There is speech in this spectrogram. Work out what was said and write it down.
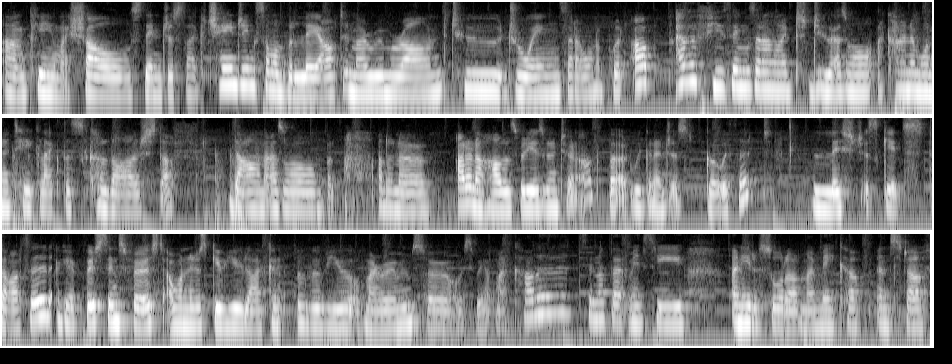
um, cleaning my shelves, then just like changing some of the layout in my room around to drawings that I want to put up. I have a few things that I might do as well. I kind of want to take like this collage stuff down as well but I don't know. I don't know how this video is going to turn out but we're gonna just go with it. Let's just get started. Okay first things first I want to just give you like an overview of my room. So obviously we have my cupboards they're not that messy. I need to sort out my makeup and stuff.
